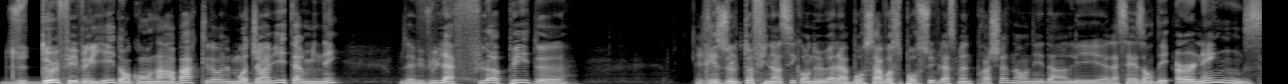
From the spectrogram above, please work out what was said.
du 2 février. Donc, on embarque, là, le mois de janvier est terminé. Vous avez vu la flopée de résultats financiers qu'on a eu à la bourse. Ça va se poursuivre la semaine prochaine. On est dans la saison des earnings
